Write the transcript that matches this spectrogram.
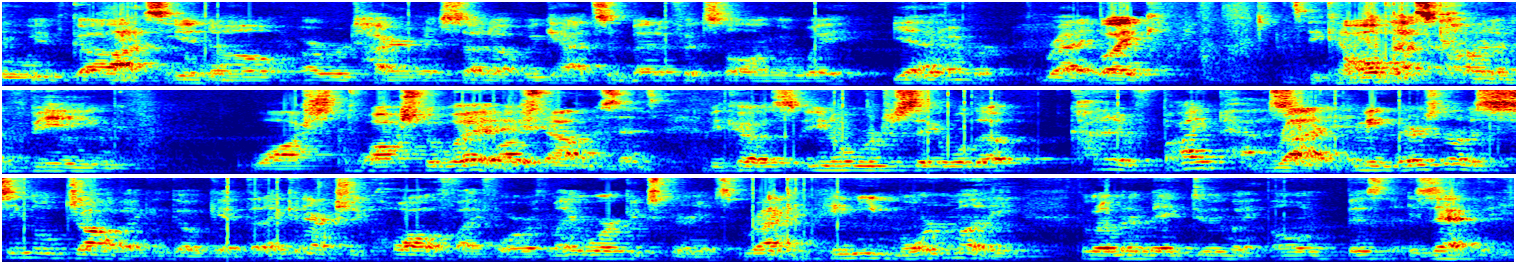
school we've got classical. you know our retirement set up. We had some benefits along the way. Yeah. whatever. right. Like it's becoming all that's kind of being washed, washed away washed out in a sense. Because you know we're just able to kind of bypass. Right. I mean, there's not a single job I can go get that I can actually qualify for with my work experience. Right. That can pay me more money than what I'm going to make doing my own business. Exactly.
